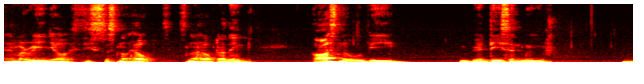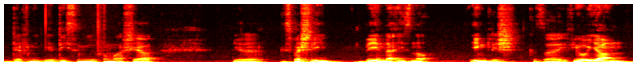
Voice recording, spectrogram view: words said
and Mourinho. It's just not helped. It's not helped. I think Arsenal would be would be a decent move. Definitely be a decent move for Martial. You know, especially being that he's not English. Because uh, if you're young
